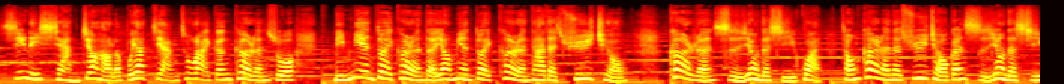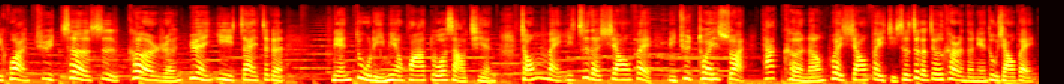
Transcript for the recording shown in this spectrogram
心里想就好了，不要讲出来跟客人说。你面对客人的，要面对客人他的需求。客人使用的习惯，从客人的需求跟使用的习惯去测试客人愿意在这个年度里面花多少钱。从每一次的消费，你去推算他可能会消费几次，这个就是客人的年度消费。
